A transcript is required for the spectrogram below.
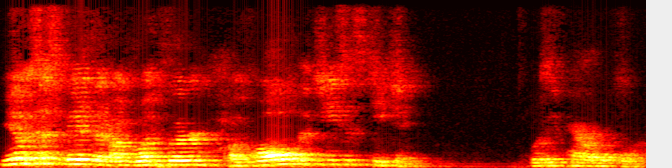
You know, it's estimated that about one third of all of Jesus' teaching was in parable form.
